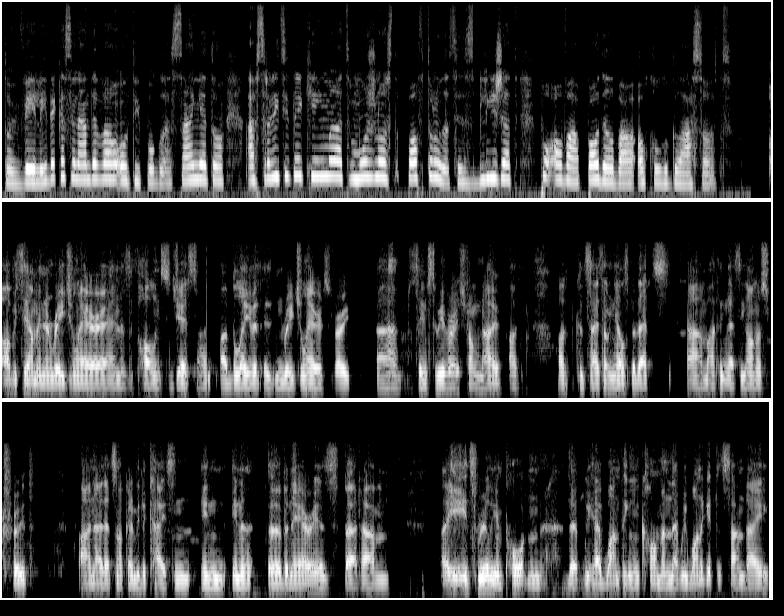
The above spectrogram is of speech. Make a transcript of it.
Тој вели дека се надева од и погласањето, австралиците ќе имаат можност повторно да се зближат по оваа поделба околу гласот. Obviously, I'm in a regional area, and as the polling suggests, I, I believe it in regional area. It's very uh, seems to be a very strong no. I, I could say something else, but that's um, I think that's the honest truth. I know that's not going to be the case in in in uh, urban areas, but um, it's really important that we have one thing in common: that we want to get to Sunday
